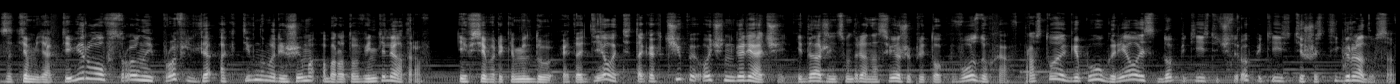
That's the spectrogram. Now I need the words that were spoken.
Затем я активировал встроенный профиль для активного режима оборотов вентиляторов. И всем рекомендую это делать, так как чипы очень горячие, и даже несмотря на свежий приток воздуха, в простое GPU грелось до 54-56 градусов.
